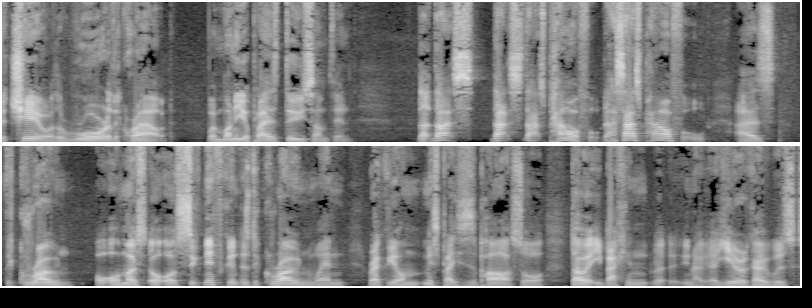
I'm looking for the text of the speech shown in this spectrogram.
the cheer or the roar of the crowd when one of your players do something. That that's that's that's powerful. That's as powerful as the groan, or, or most or, or significant as the groan when Reguilon misplaces a pass, or Doherty back in you know a year ago was.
